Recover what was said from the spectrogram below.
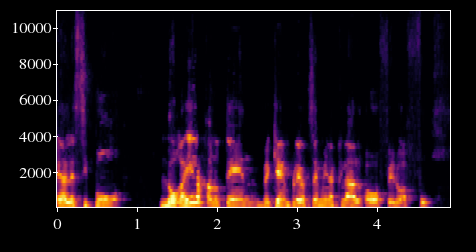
אלא לסיפור נוראי לחלוטין וגיימפליי יוצא מן הכלל או אפילו הפוך.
